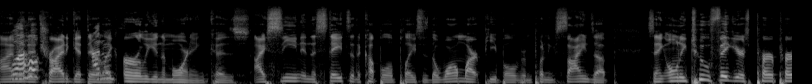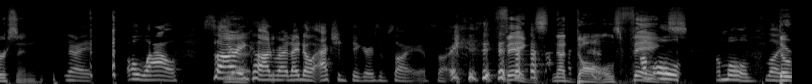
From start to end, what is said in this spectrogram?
I'm Well, gonna try to get there like early in the morning because I seen in the states at a couple of places the Walmart people have been putting signs up saying only two figures per person. Right. Oh wow. Sorry, Yeah. Conrad. I know action figures. I'm sorry. I'm sorry. Figs, not dolls. Figs. I'm old. I'm old. Like the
